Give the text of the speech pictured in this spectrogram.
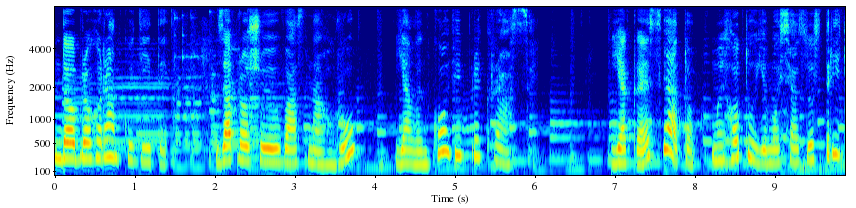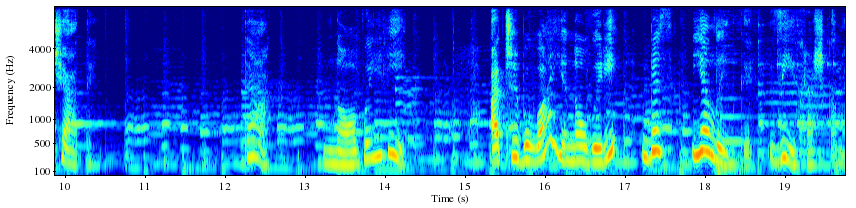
Доброго ранку, діти! Запрошую вас на гру Ялинкові прикраси. Яке свято ми готуємося зустрічати? Так, Новий рік. А чи буває Новий рік без ялинки з іграшками?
